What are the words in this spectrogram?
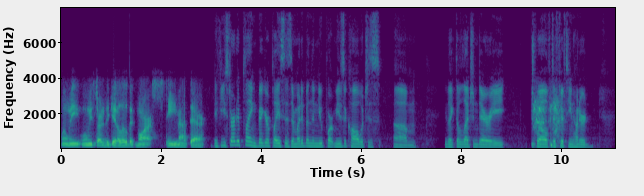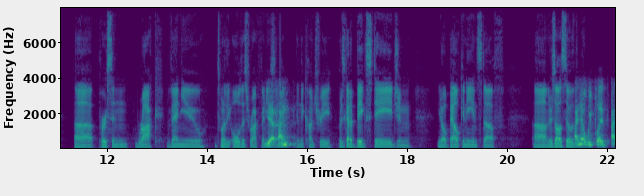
when we when we started to get a little bit more steam out there. If you started playing bigger places, there might have been the Newport Music Hall, which is um, like the legendary 12 to 1500 uh, person rock venue. It's one of the oldest rock venues yeah, in, in, the country, but it's got a big stage and you know balcony and stuff. Um, there's also I know we played. I,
